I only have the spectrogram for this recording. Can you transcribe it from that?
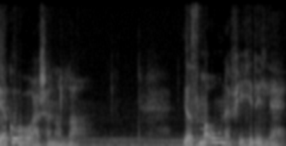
يجوع عشان الله. يظمؤون فيه لله.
